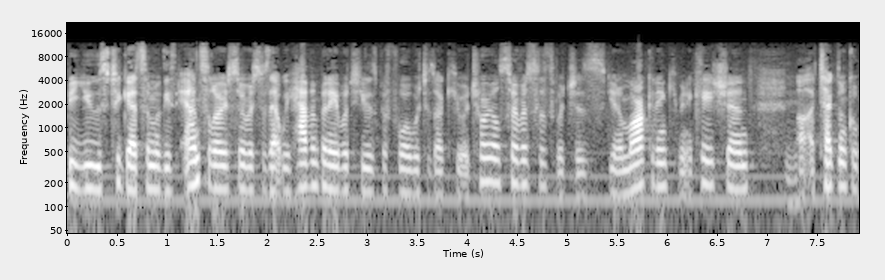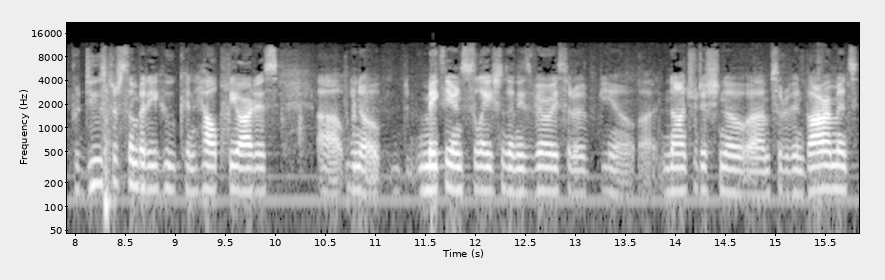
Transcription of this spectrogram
be used to get some of these ancillary services that we haven't been able to use before, which is our curatorial services, which is you know marketing, communication, uh, a technical producer, somebody who can help the artists, uh, you know, make their installations in these very sort of you know uh, non-traditional um, sort of environments,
